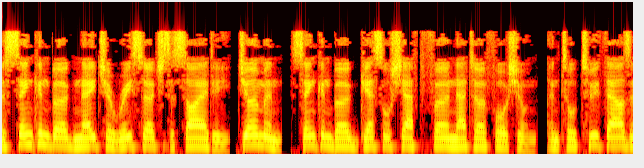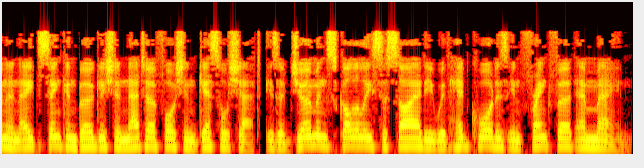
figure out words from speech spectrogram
The Senckenberg Nature Research Society German, Senckenberg Gesellschaft für Naturforschung, until 2008 Senckenbergische Naturforschung Gesellschaft is a German scholarly society with headquarters in Frankfurt am Main.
